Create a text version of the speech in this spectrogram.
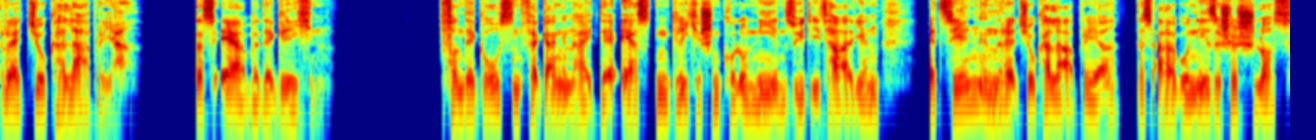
Reggio Calabria, das Erbe der Griechen. Von der großen Vergangenheit der ersten griechischen Kolonie in Süditalien erzählen in Reggio Calabria das aragonesische Schloss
